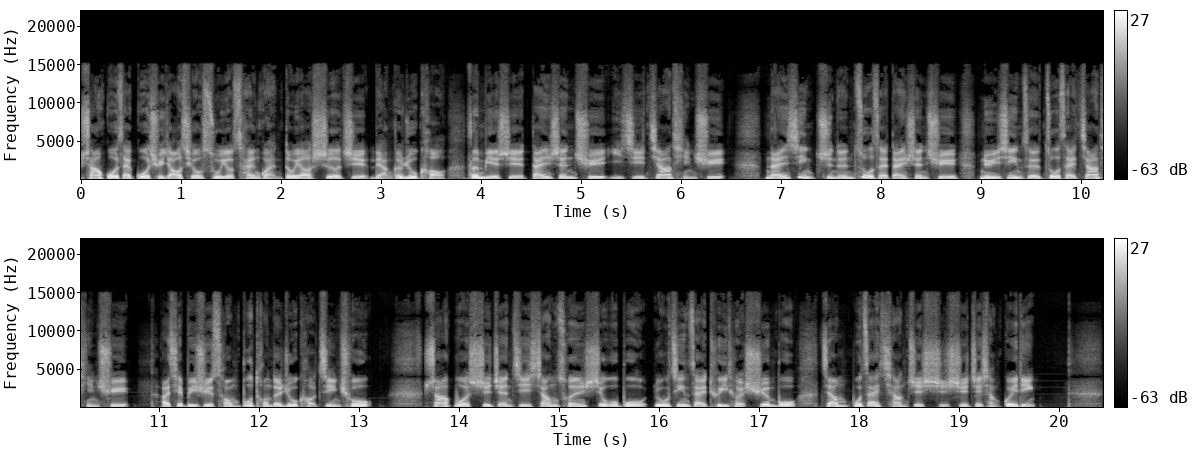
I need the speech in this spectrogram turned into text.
沙国在过去要求所有餐馆都要设置两个入口，分别是单身区以及家庭区。男性只能坐在单身区，女性则坐在家庭区，而且必须从不同的入口进出。沙国市政及乡村事务部如今在推特宣布，将不再强制实施这项规定。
